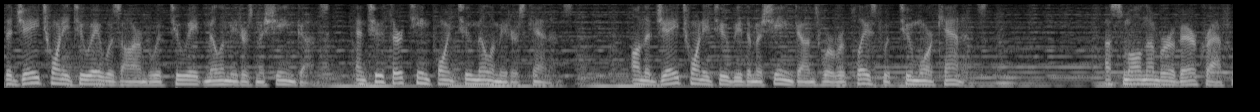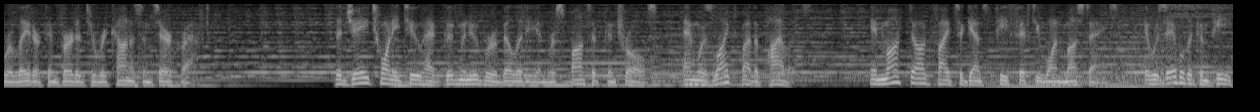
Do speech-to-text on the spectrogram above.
The J-22A was armed with two 8mm machine guns, and two 13.2mm cannons. On the J-22B the machine guns were replaced with two more cannons. A small number of aircraft were later converted to reconnaissance aircraft. The J-22 had good maneuverability and responsive controls, and was liked by the pilots, in mock dogfights against P-51 Mustangs, it was able to compete,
